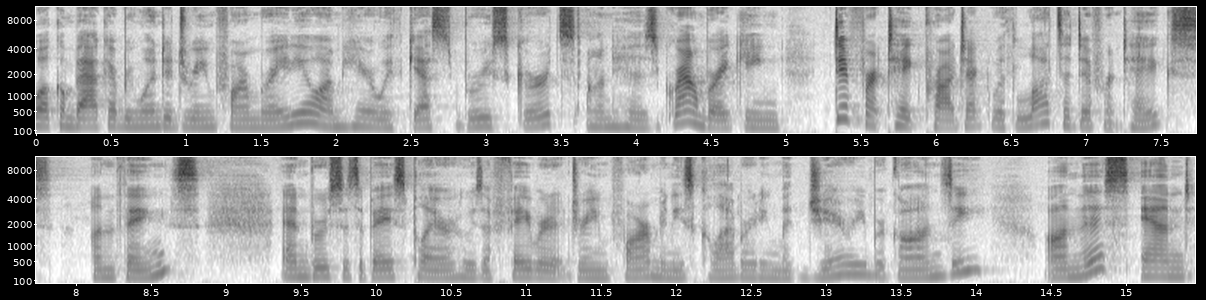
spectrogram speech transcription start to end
Welcome back, everyone, to Dream Farm Radio. I'm here with guest Bruce Gertz on his groundbreaking Different Take project with lots of different takes on things. And Bruce is a bass player who's a favorite at Dream Farm, and he's collaborating with Jerry Bergonzi on this. And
